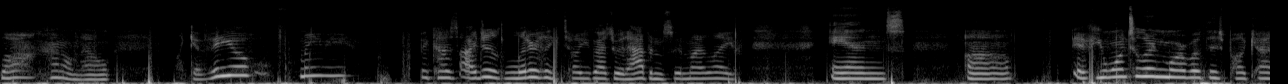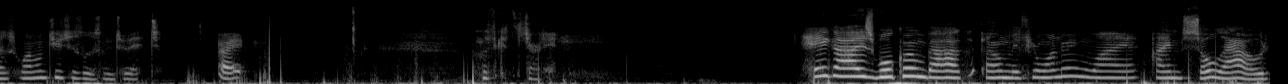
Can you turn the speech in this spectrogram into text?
vlog, I don't know. Like a video maybe because I just literally tell you guys what happens in my life. And uh, if you want to learn more about this podcast, why don't you just listen to it? All right, let's get started. Hey guys, welcome back. Um, if you're wondering why I'm so loud,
